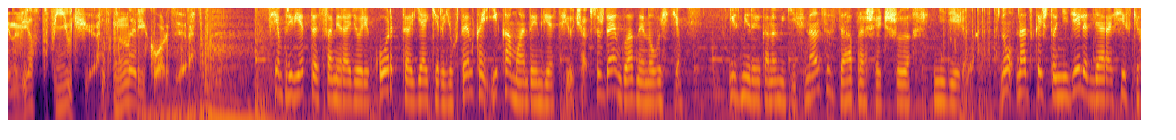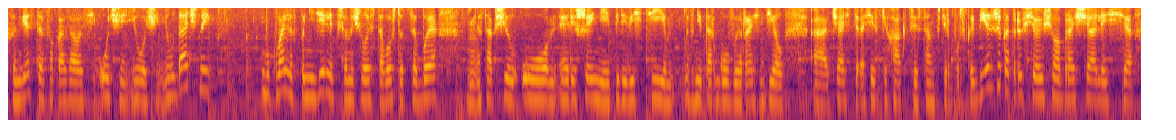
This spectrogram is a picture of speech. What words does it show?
Инвест фьючер на рекорде. Всем привет, с вами Радио Рекорд, я Кира Юхтенко и команда Invest Future. Обсуждаем главные новости из мира экономики и финансов за прошедшую неделю. Ну, надо сказать, что неделя для российских инвесторов оказалась очень и очень неудачной. Буквально в понедельник все началось с того, что ЦБ сообщил о решении перевести в неторговый раздел э, части российских акций Санкт-Петербургской биржи, которые все еще обращались, э,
